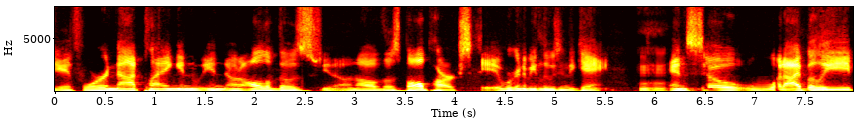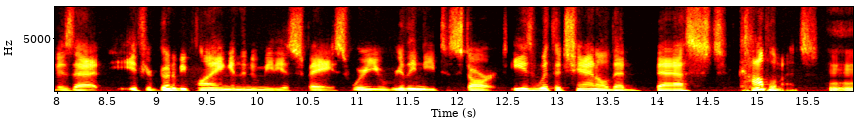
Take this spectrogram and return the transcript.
if we're not playing in, in all of those, you know, in all of those ballparks, eh, we're going to be losing the game. Mm-hmm. And so, what I believe is that if you're going to be playing in the new media space, where you really need to start is with a channel that best complements mm-hmm.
